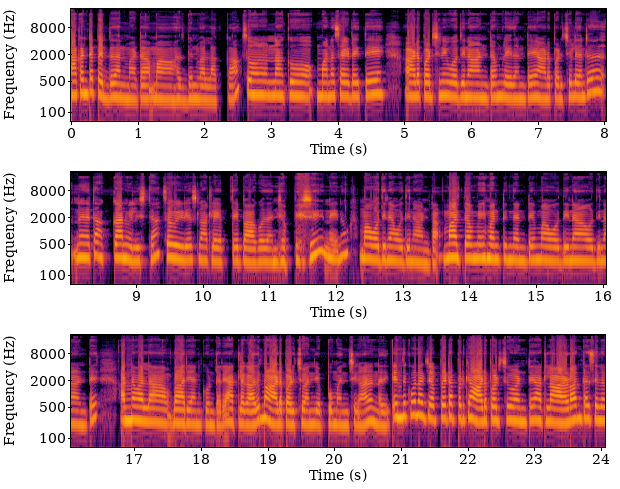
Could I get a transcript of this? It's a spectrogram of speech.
నాకంటే పెద్దదన్నమాట మా హస్బెండ్ వాళ్ళ అక్క. సో నాకు మన సైడ్ అయితే ఆడపడుచుని వదిన అంటాం లేదంటే ఆడపడుచు లేదంటే నేనైతే అక్క అని పిలుస్తా. సో వీడియోస్లో అట్లా చెప్తే బాగోదని చెప్పేసి నేను మా వదిన వదిన అంట. మా అత్తమ్మ ఏమంటుందంటే మా వదిన వదిన అంటే అన్న వాళ్ళ భార్య అనుకుంటారే. అట్లా కాదు మా ఆడపడుచు అని చెప్పు మంచిగా అని అన్నది. ఎందుకు నాకు చెప్పేటప్పటికి ఆడపడుచు అంటే అట్లా ఆడడానికి అసలు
